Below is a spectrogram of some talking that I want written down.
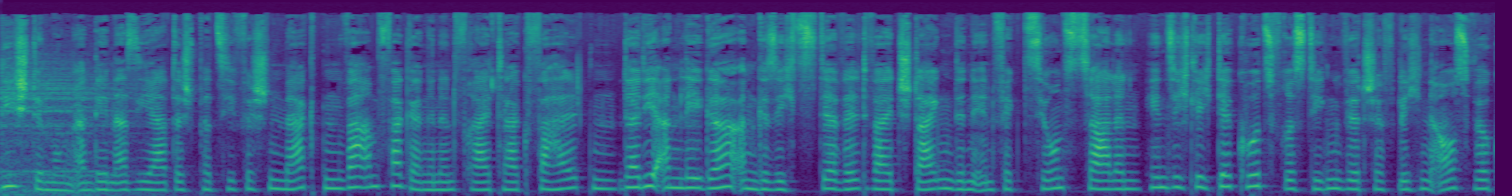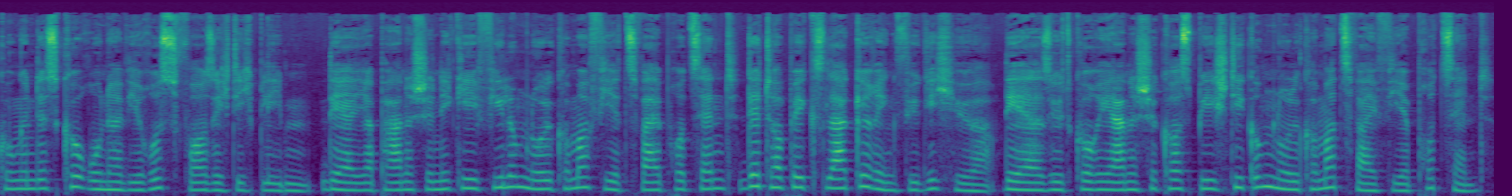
Die Stimmung an den asiatisch-pazifischen Märkten war am vergangenen Freitag verhalten, da die Anleger angesichts der weltweit steigenden Infektionszahlen hinsichtlich der kurzfristigen wirtschaftlichen Auswirkungen des Coronavirus vorsichtig blieben. Der japanische Nikkei fiel um 0,42 Prozent, der Topix lag geringfügig höher. Der südkoreanische Kospi stieg um 0,24 Prozent.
